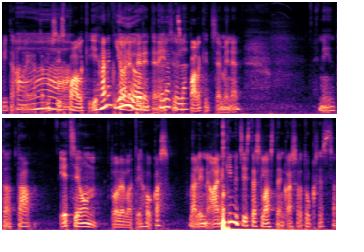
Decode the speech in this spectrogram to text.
mitä on Aa. ajatellut. Siis palki, ihan niin kuin Joo, toinen joo, perinteinen kyllä, itsensä kyllä. palkitseminen. Niin tota, että se on todella tehokas väline, ainakin nyt siis tässä lasten kasvatuksessa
